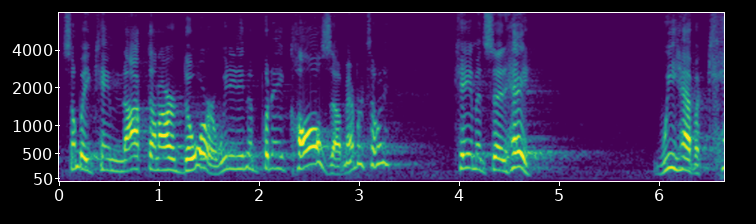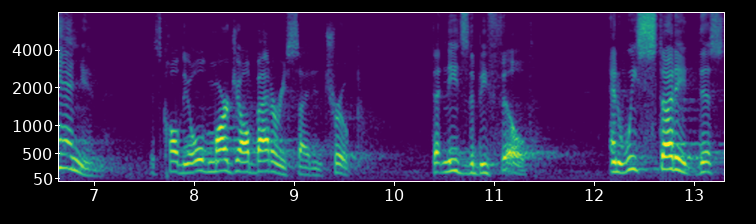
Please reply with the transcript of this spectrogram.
somebody came, knocked on our door. We didn't even put any calls out. Remember, Tony? Came and said, Hey, we have a canyon. It's called the Old Mar-Gel Battery Site in Troop that needs to be filled. And we studied this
